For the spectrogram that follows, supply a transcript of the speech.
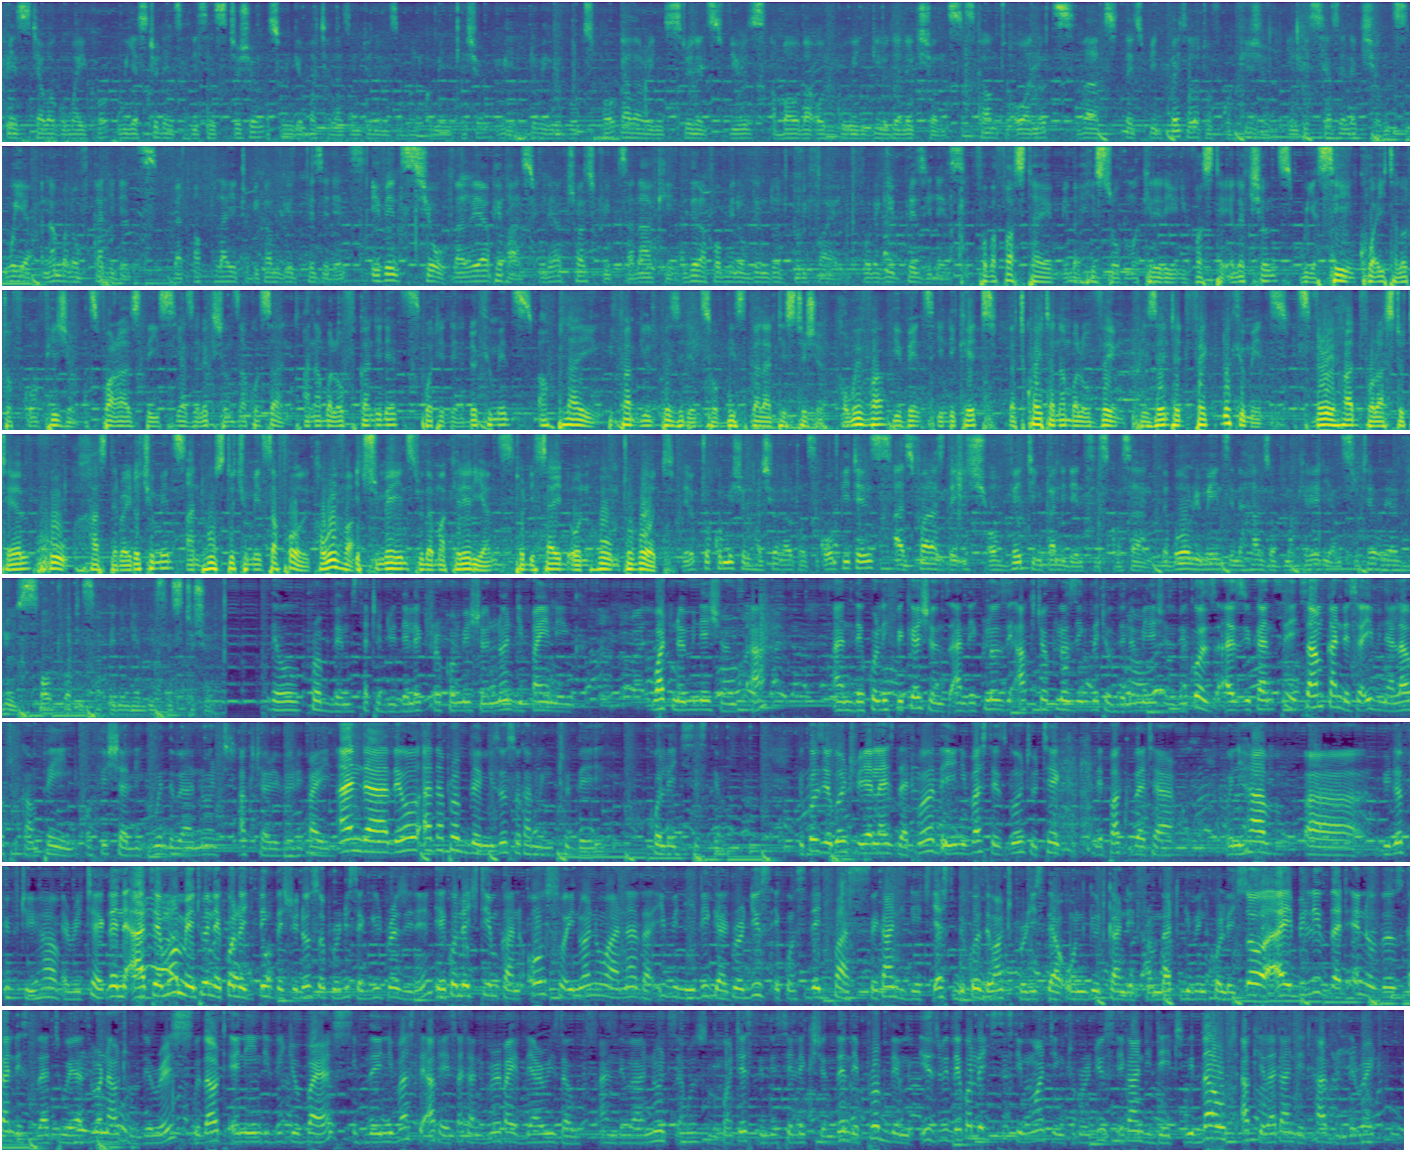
Prince Chawago Michael. We are students at this institution pursuing a bachelor's in journalism and communication. We are doing a vox pop, gathering students' views about the ongoing guild elections. It's come to our notes that there's been quite a lot of confusion in this year's elections, where a number of candidates that apply to become guild presidents even show that their papers or their transcripts are lacking, and therefore many of them don't qualify for the guild presidency. For the first time in the history of Makerere University elections, we are seeing quite a lot of confusion as far as this year's elections are concerned. A number of candidates put in their documents applying become guild presidents of this gallant station. However, events indicate that quite a number of them presented fake documents. It's very hard for us to tell who has the right documents and whose documents are false. However, it remains with the Makererians to decide on whom to vote. The Electoral Commission has shown out of competence as far as the issue of vetting candidates is concerned. The ball remains in the hands of Makererians to tell their views about what is happening in this institution. The whole problem started with the Electoral Commission not defining what nominations are and the qualifications and the actual closing date of the nominations. Because, as you can see, some candidates were even allowed to campaign officially when they were not actually verified. And uh, the whole other problem is also coming to the college system. Because you're going to realize that, well, the university is going to take the fact that uh, when you have uh, below 50, you have a retake. Then, at a moment when a college thinks they should also produce a good president, a college team can also, in one way or another, even illegally, produce a considered pass for a candidate just because they want to produce their own good candidate from that given college. So, I believe that any of those candidates that were thrown out of the race without any individual bias, if the university actually sat and verified their results and they were not supposed to contest in this election, then the problem is with the college system wanting to produce a candidate without actually that candidate having the rightful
